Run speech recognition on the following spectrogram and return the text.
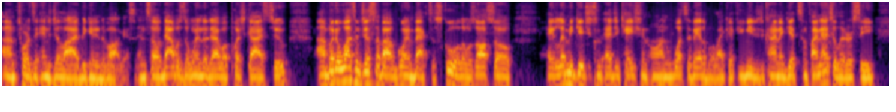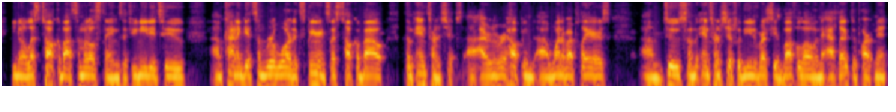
um, towards the end of July, beginning of August. And so that was the window that I would push guys to. Um, but it wasn't just about going back to school; it was also hey, let me get you some education on what's available. Like if you needed to kind of get some financial literacy, you know, let's talk about some of those things. If you needed to um, kind of get some real world experience, let's talk about some internships. Uh, I remember helping uh, one of our players um, do some internships with the University of Buffalo in the athletic department.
